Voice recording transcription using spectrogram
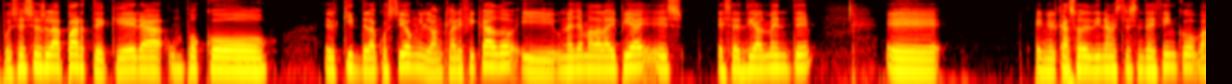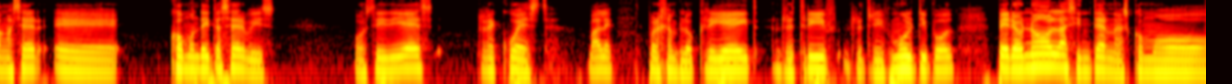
Pues eso es la parte que era un poco el kit de la cuestión y lo han clarificado y una llamada a la API es esencialmente, eh, en el caso de Dynamics 365, van a ser eh, Common Data Service o CDS Request, ¿vale? Por ejemplo, create, retrieve, retrieve multiple, pero no las internas como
